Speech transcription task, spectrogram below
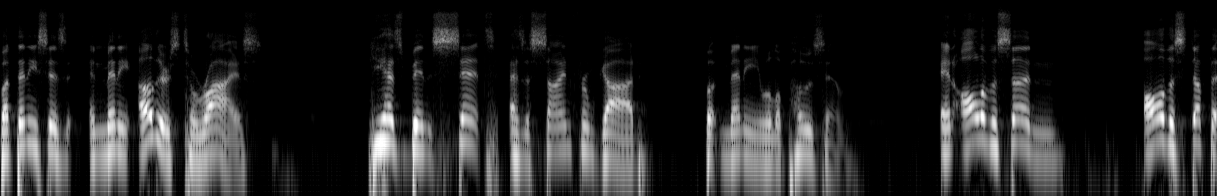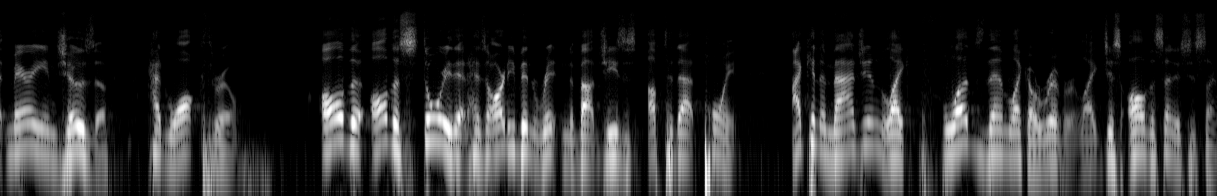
But then he says, and many others to rise. He has been sent as a sign from God, but many will oppose him. And all of a sudden, all the stuff that Mary and Joseph had walked through, all the all the story that has already been written about Jesus up to that point, I can imagine like floods them like a river. Like just all of a sudden it's just like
